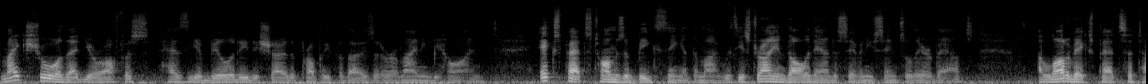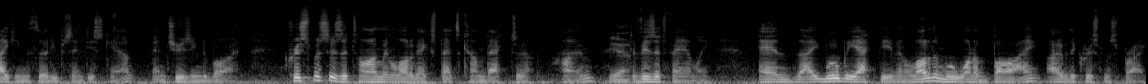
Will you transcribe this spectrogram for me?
make sure that your office has the ability to show the property for those that are remaining behind. Expats time is a big thing at the moment. With the Australian dollar down to 70 cents or thereabouts, a lot of expats are taking the 30% discount and choosing to buy. Christmas is a time when a lot of expats come back to home Yeah. to visit family. and they will be active, and a lot of them will want to buy over the Christmas break.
